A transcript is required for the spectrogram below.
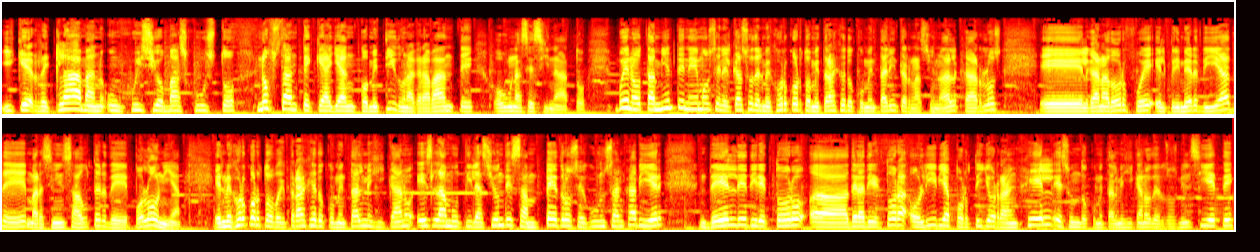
y que reclaman un juicio más justo, no obstante que hayan cometido un agravante o un asesinato. Bueno, también tenemos en el caso del mejor cortometraje documental internacional, Carlos, eh, el ganador fue El primer día de Marcin Sauter de Polonia. El mejor cortometraje documental mexicano es La mutilación de San Pedro según San Javier del director, ah, de la directora Olivia Portillo Rangel, es un documental mexicano del 2007.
